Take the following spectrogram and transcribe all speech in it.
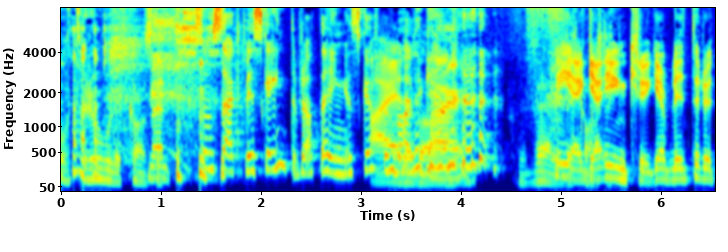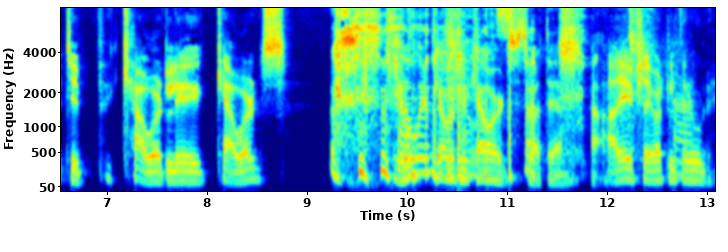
Otroligt konstigt. Men, som sagt, vi ska inte prata engelska uppenbarligen. Fega ynkryggar, blir inte du typ cowardly cowards? jo, cowardly, cowards tror jag att det är. Ja, ja det har i och för sig varit lite ja. roligt.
